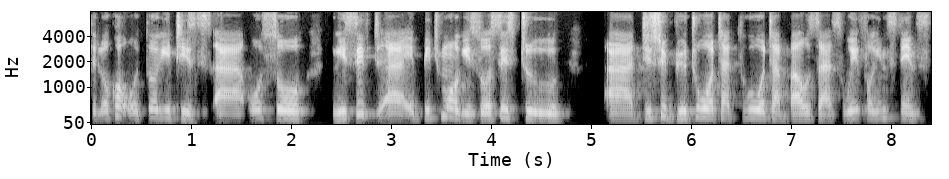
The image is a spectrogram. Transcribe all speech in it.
the local authorities also received a bit more resources to uh, distribute water through water bowsers, where, for instance,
